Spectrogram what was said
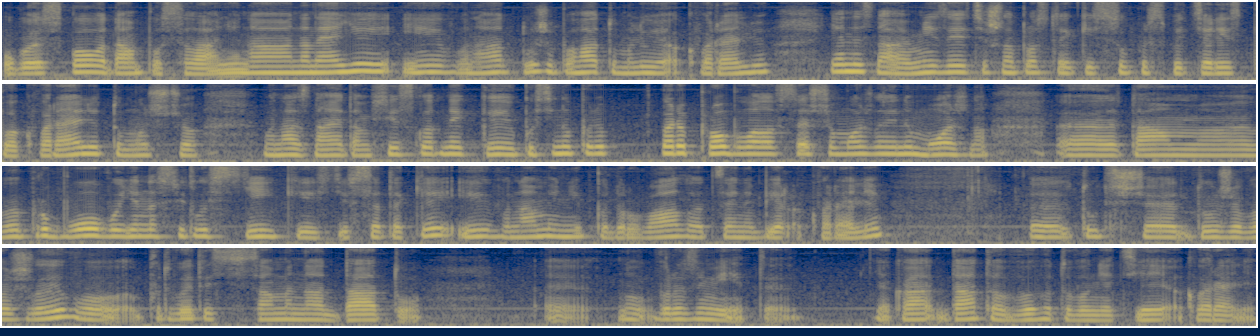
Обов'язково дам посилання на, на неї, і вона дуже багато малює акварелью. Я не знаю, мені здається, що вона просто якийсь суперспеціаліст по акварелі, тому що вона знає там всі складники, постійно перепробувала все, що можна і не можна. Е, Там е, випробовує на світлостійкість і все таке. І вона мені подарувала цей набір акварелі. Е, Тут ще дуже важливо подивитися саме на дату. Ну, ви розумієте, яка дата виготовлення цієї акварелі.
